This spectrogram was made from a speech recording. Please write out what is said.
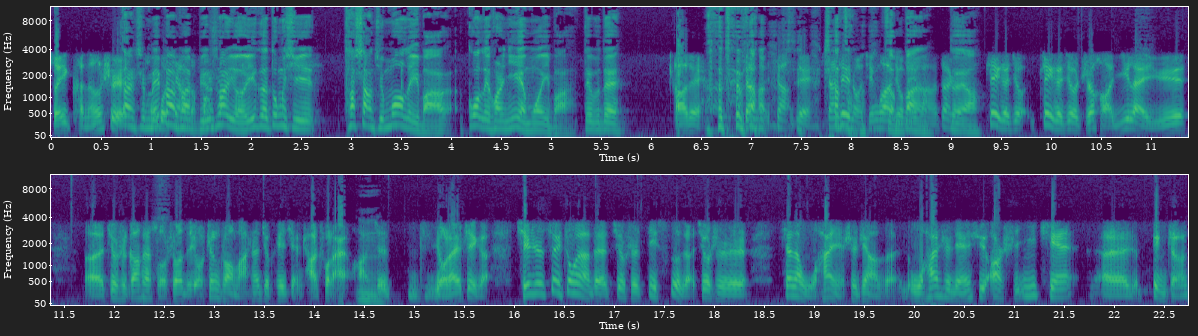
所以可能是。但是没办法，比如说有一个东西，他上去摸了一把，过了一会儿你也摸一把，对不对？啊，对，对吧？像像对像这种情况就没办法，但是这个就这个就只好依赖于。呃，就是刚才所说的，有症状马上就可以检查出来啊。这有来这个，其实最重要的就是第四个，就是现在武汉也是这样子。武汉是连续二十一天，呃，病症，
